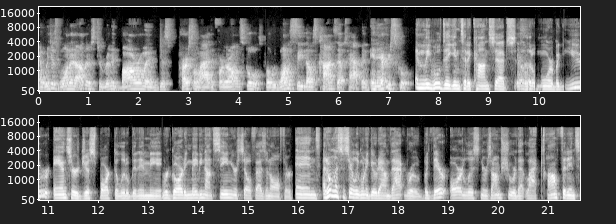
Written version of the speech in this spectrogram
and we just wanted others to really borrow and just personalize it for their own schools. But we want to see those concepts happen in every school. And lee we'll dig into the concepts yes, a little more but your answer just sparked a little bit in me regarding maybe not seeing yourself as an author. And i don't necessarily want to go down that road but there are listeners i'm sure that lack confidence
